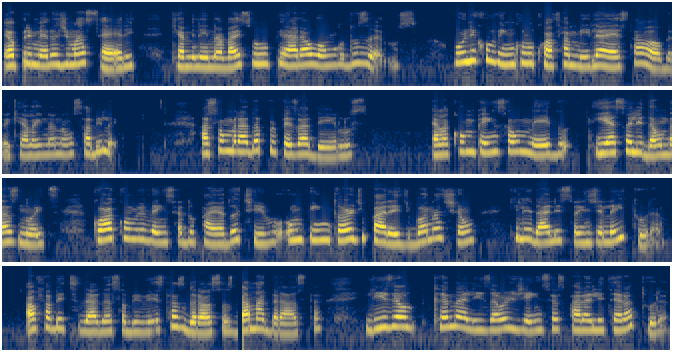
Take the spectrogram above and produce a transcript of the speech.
É o primeiro de uma série que a menina vai surrupiar ao longo dos anos. O único vínculo com a família é esta obra, que ela ainda não sabe ler. Assombrada por pesadelos, ela compensa o medo e a solidão das noites com a convivência do pai adotivo, um pintor de parede bonachão que lhe dá lições de leitura. Alfabetizada sob vistas grossas da madrasta, Liesel canaliza urgências para a literatura.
